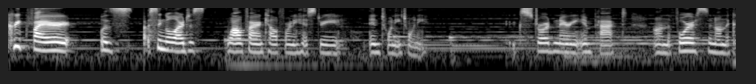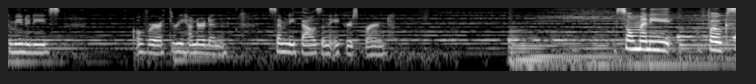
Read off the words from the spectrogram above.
Creek Fire was single largest wildfire in California history in 2020. Extraordinary impact on the forest and on the communities. Over 370,000 acres burned. So many folks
